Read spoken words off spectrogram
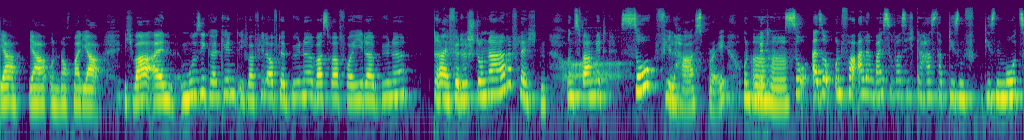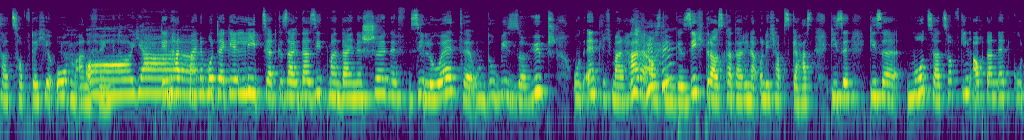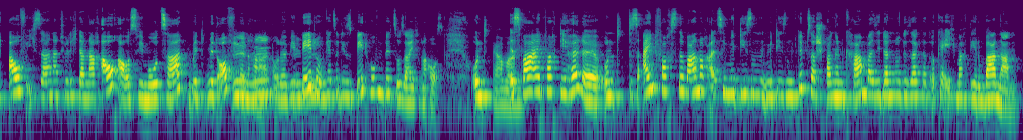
Ja, ja und nochmal ja. Ich war ein Musikerkind, ich war viel auf der Bühne. Was war vor jeder Bühne? Dreiviertel Stunde Haare flechten. Und zwar mit so viel Haarspray und mit Aha. so, also und vor allem, weißt du, was ich gehasst habe? Diesen, diesen Mozart-Zopf, der hier oben anfängt. Oh ja. Den hat meine Mutter geliebt. Sie hat gesagt, da sieht man deine schöne Silhouette und du bist so hübsch und endlich mal Haare aus dem Gesicht raus, Katharina. Und ich hab's gehasst. Diese, dieser Mozart-Zopf ging auch dann nicht gut auf. Ich sah natürlich danach auch aus wie Mozart mit, mit offenen Haaren oder wie Beethoven. Kennst du dieses Beethoven-Bild? So sah ich dann aus. Und Ja, es war einfach die Hölle. Und das Einfachste war noch, als sie mit diesen, mit diesen Clipserspangen kam, weil sie dann nur gesagt hat, okay, ich mach dir Banan.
